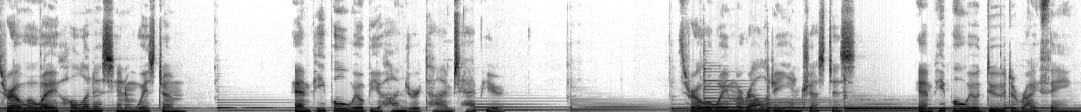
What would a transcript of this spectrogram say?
Throw away holiness and wisdom, and people will be a hundred times happier. Throw away morality and justice, and people will do the right thing.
